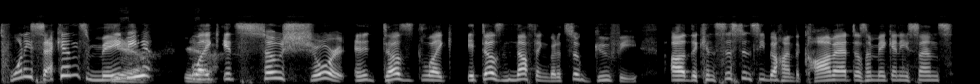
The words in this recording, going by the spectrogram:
20 seconds, maybe. Yeah, yeah. Like it's so short and it does like it does nothing, but it's so goofy. Uh the consistency behind the combat doesn't make any sense.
